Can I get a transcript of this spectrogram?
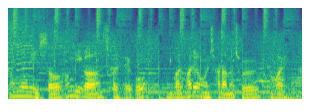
창문이 있어 환기가 잘 되고 공간 활용을 잘하면 좋을 공간입니다.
